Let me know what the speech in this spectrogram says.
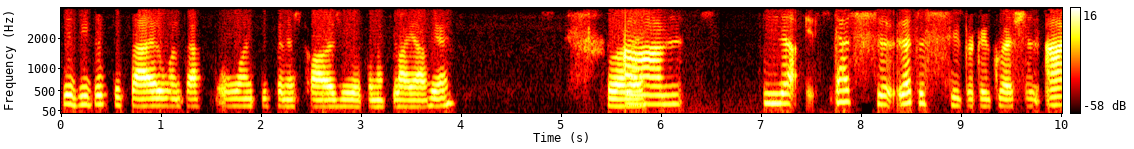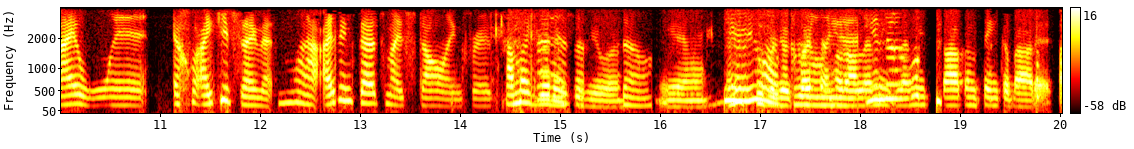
did you just decide once after once you finished college you were going to fly out here? LA? Um, no, that's that's a super good question. I went. I keep saying that. Wow, I think that's my stalling phrase. I'm a that good is a- interviewer. No. Yeah. Yeah, a you super are question. Hold on, let you me know? let me stop and think about it.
